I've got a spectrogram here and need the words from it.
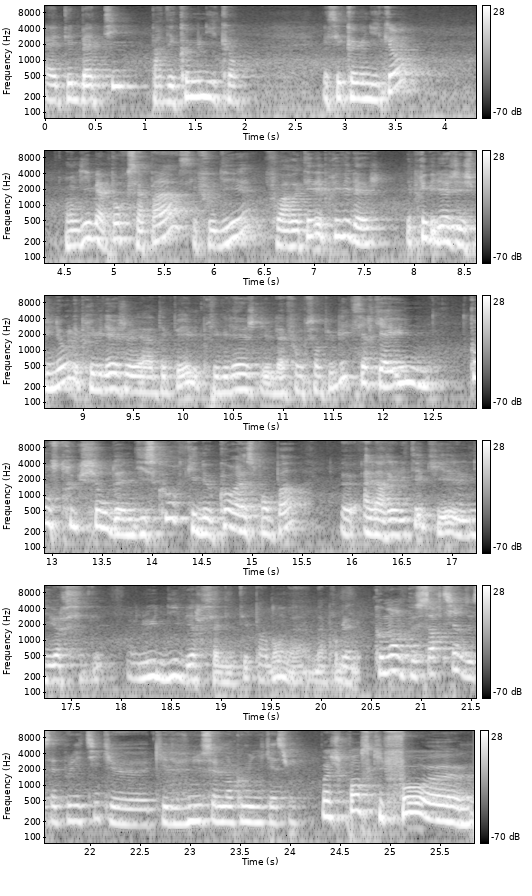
a été bâti par des communicants. Et ces communicants ont dit ben, pour que ça passe, il faut dire faut arrêter les privilèges les privilèges des cheminots, les privilèges de la les privilèges de la fonction publique. C'est-à-dire qu'il y a une construction d'un discours qui ne correspond pas euh, à la réalité qui est l'universalité d'un problème. Comment on peut sortir de cette politique euh, qui est devenue seulement communication? Moi, je pense qu'il faut euh,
